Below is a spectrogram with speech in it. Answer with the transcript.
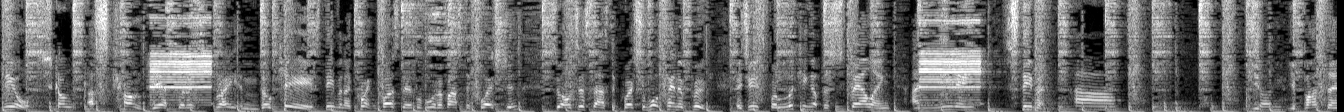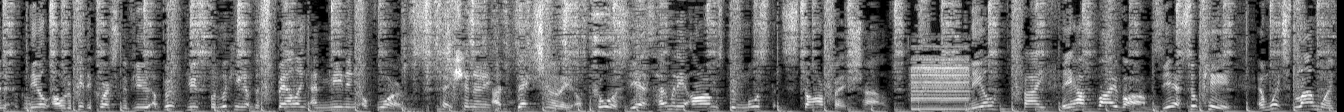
Neil. Skunk. A skunk, yes, when it's frightened. Okay, Stephen, a quick buzz there before I've asked the question. So I'll just ask the question. What kind of book is used for looking up the spelling and meaning? Stephen. Uh, Sorry. you buzzed in. Neil, I'll repeat the question of you. A book used for looking up the spelling and meaning of words. dictionary. A dictionary, of course, yes. How many arms do most starfish have? Neil? Five. They have five arms, yes, okay. In which language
